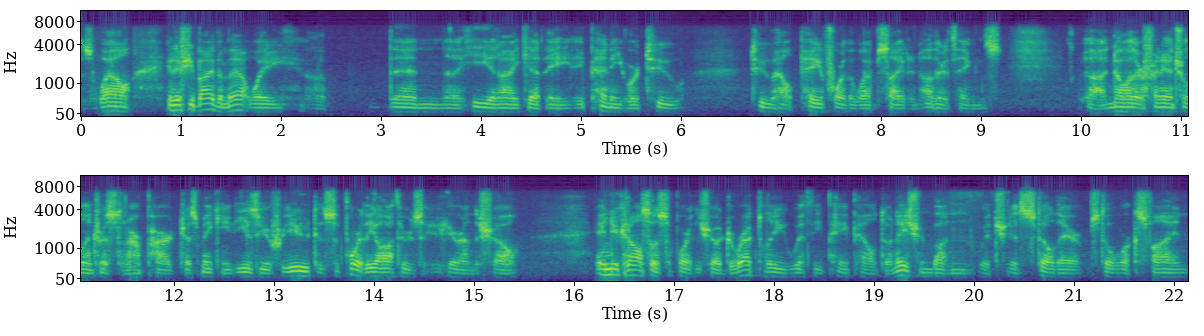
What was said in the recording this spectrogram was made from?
as well. And if you buy them that way, uh, then uh, he and I get a, a penny or two to help pay for the website and other things. Uh, no other financial interest on our part, just making it easier for you to support the authors here on the show. And you can also support the show directly with the PayPal donation button, which is still there, still works fine.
